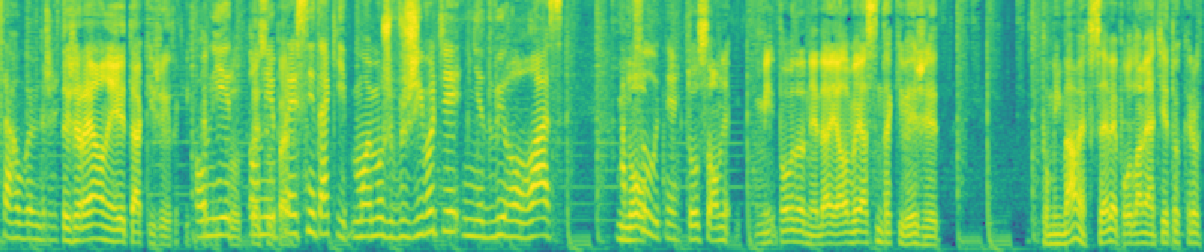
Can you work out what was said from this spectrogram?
sa ho budem držať. Takže reálne je taký, že je taký On taký je, kľud, on je presne taký. Môj muž v živote nedvihol hlas. No, to sa o mne mi povedať nedá, lebo ja som taký, vieš, že to my máme v sebe, podľa mňa tieto krv.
